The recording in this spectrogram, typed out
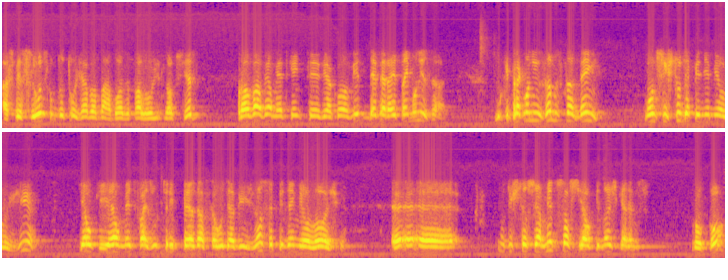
as pessoas, como o doutor Java Barbosa falou logo cedo, provavelmente quem teve a Covid deverá estar imunizado. O que preconizamos também, quando se estuda epidemiologia, que é o que realmente faz o tripé da saúde, a vigilância epidemiológica, é, é, é, o distanciamento social que nós queremos propor,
